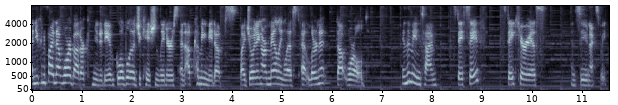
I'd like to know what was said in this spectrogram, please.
And you can find out more about our community of global education leaders and upcoming meetups by joining our mailing list at learnit.world. In the meantime, stay safe, stay curious, and see you next week.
